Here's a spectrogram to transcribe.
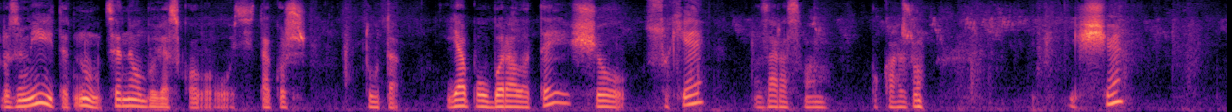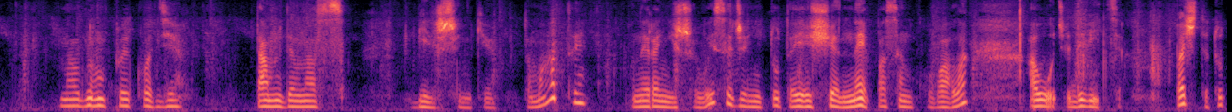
Розумієте? Ну, це не обов'язково. Ось також тут. Я поубирала те, що сухе. Зараз вам покажу І ще на одному прикладі. Там, де в нас більшенькі томати. Вони раніше висаджені. Тут я ще не пасинкувала. А отже, дивіться, бачите, тут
